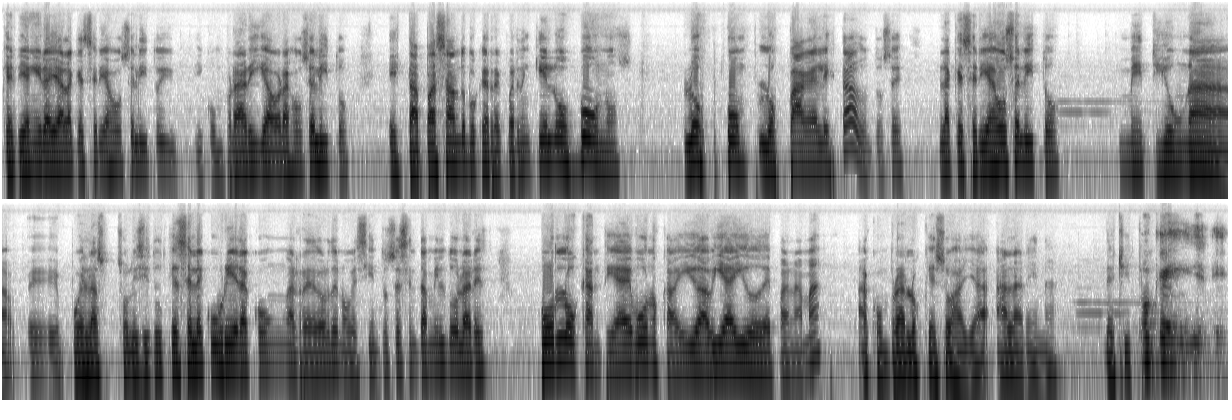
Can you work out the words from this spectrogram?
querían ir allá a la que sería Joselito y, y comprar y ahora Joselito está pasando porque recuerden que los bonos los, los paga el Estado. Entonces, la que sería Joselito metió una, eh, pues la solicitud que se le cubriera con alrededor de 960 mil dólares por la cantidad de bonos que había, había ido de Panamá a comprar los quesos allá a la arena de Chito. Ok, eh,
